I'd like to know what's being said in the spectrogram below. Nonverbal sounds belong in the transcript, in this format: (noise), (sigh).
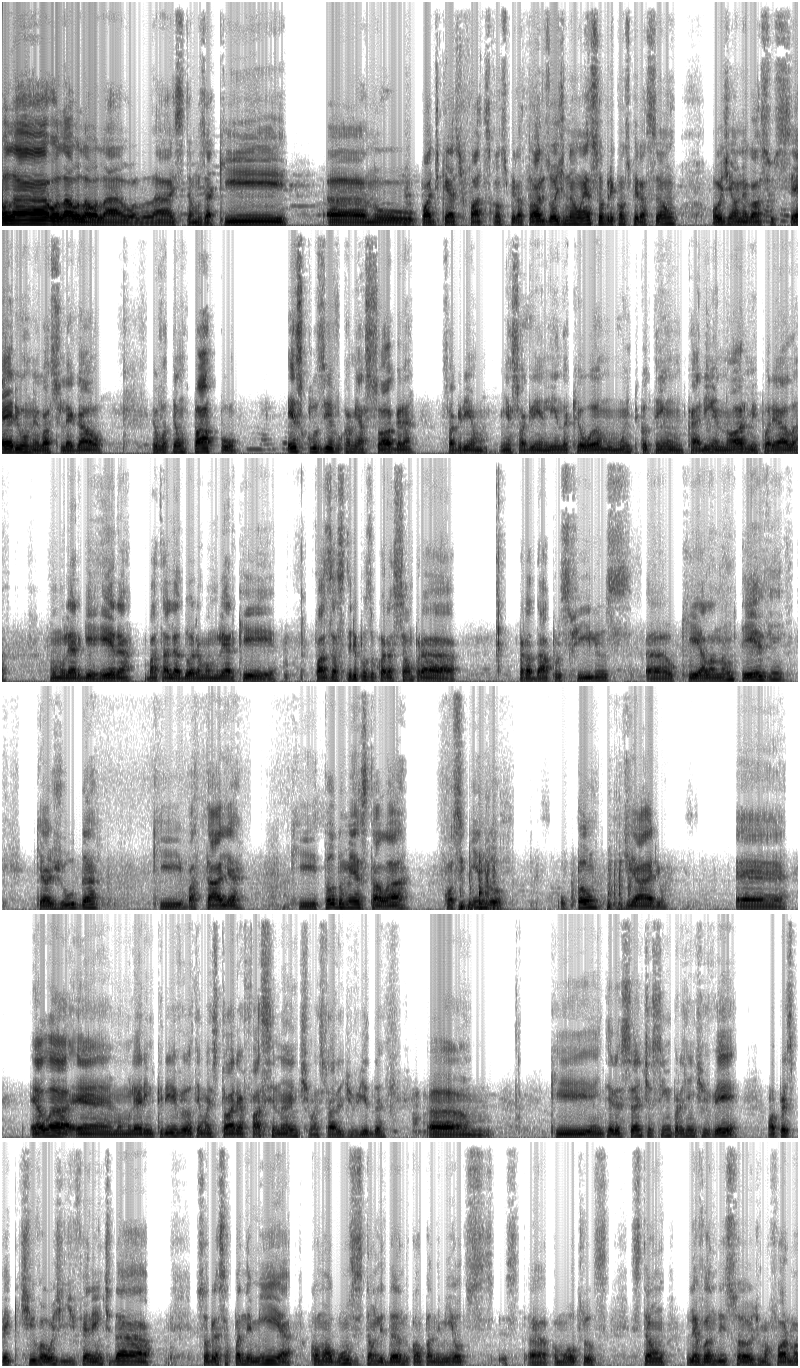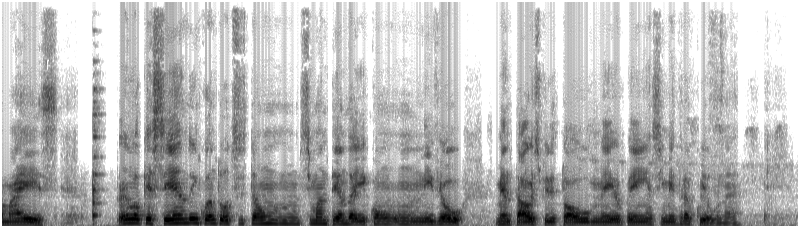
Olá, olá, olá, olá, olá. Estamos aqui uh, no podcast Fatos Conspiratórios. Hoje não é sobre conspiração, hoje é um negócio sério, um negócio legal. Eu vou ter um papo exclusivo com a minha sogra, sogrinha, minha sogrinha linda que eu amo muito, que eu tenho um carinho enorme por ela. Uma mulher guerreira, batalhadora, uma mulher que faz as tripas do coração para para dar para os filhos uh, o que ela não teve que ajuda, que batalha, que todo mês está lá conseguindo o pão diário. É, ela é uma mulher incrível, tem uma história fascinante, uma história de vida um, que é interessante assim para a gente ver uma perspectiva hoje diferente da sobre essa pandemia, como alguns estão lidando com a pandemia, outros, uh, como outros estão levando isso de uma forma mais enlouquecendo, enquanto outros estão se mantendo aí com um nível mental, espiritual meio bem assim, bem tranquilo, né?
